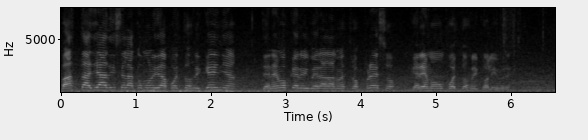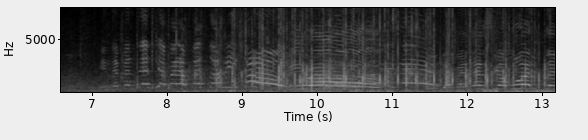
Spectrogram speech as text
Basta ya, dice la comunidad puertorriqueña, tenemos que liberar a nuestros presos, queremos un Puerto Rico libre. Independencia para Puerto Rico. ¡Viva! ¡Independencia o muerte!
